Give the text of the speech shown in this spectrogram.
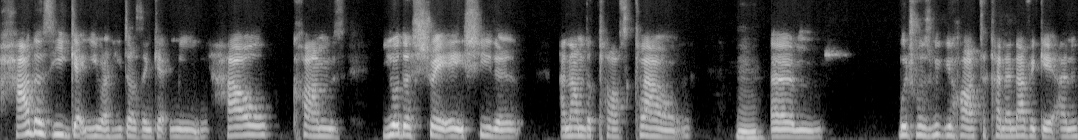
how does he get you and he doesn't get me? How comes you're the straight A student and I'm the class clown? Mm. Um, which was really hard to kind of navigate and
